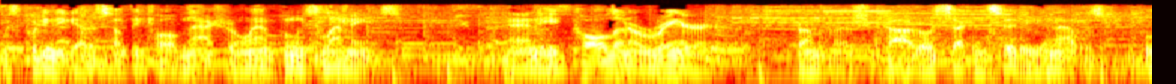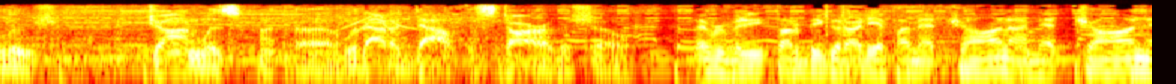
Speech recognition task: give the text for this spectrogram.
was putting together something called National Lampoon's Lemmings. And he'd called in a ringer from uh, Chicago's Second City, and that was Belushi. John was, uh, uh, without a doubt, the star of the show. Everybody thought it'd be a good idea if I met John. I met John.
